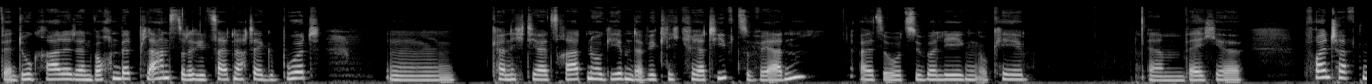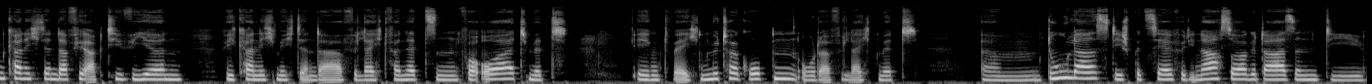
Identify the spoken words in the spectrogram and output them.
wenn du gerade dein Wochenbett planst oder die Zeit nach der Geburt, ähm, kann ich dir als Rat nur geben, da wirklich kreativ zu werden. Also zu überlegen, okay, ähm, welche Freundschaften kann ich denn dafür aktivieren? Wie kann ich mich denn da vielleicht vernetzen vor Ort mit irgendwelchen Müttergruppen oder vielleicht mit ähm, Doulas, die speziell für die Nachsorge da sind, die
